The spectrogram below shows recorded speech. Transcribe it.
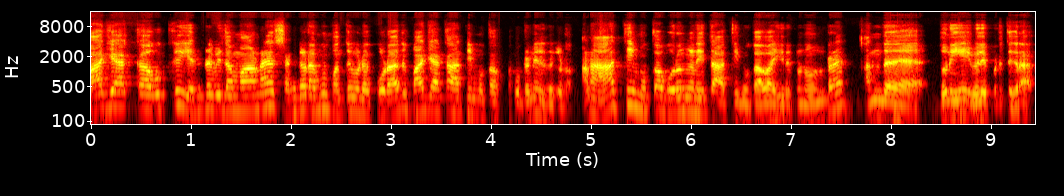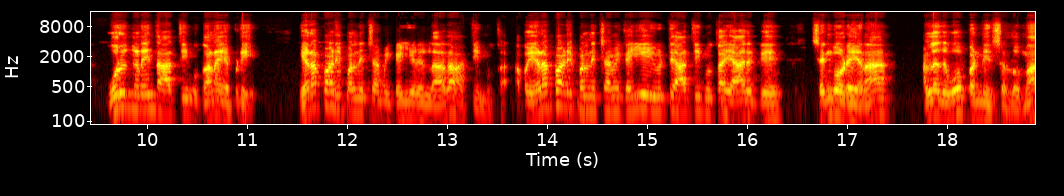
பாஜகவுக்கு எந்த விதமான சங்கடமும் வந்துவிடக் கூடாது. பாஜக அதிமுக கூட்டணி இருக்கணும். ஆனா அதிமுக ஒருங்கிணைந்த அதிமுகவா இருக்கணும்ன்ற அந்த துணியை வெளிப்படுத்துகிறார். ஒருங்கிணைந்த அதிமுகனா எப்படி? எடப்பாடி பழனிசாமி கையில் இல்லாத அதிமுக. அப்ப எடப்பாடி பழனிசாமி கையை விட்டு அதிமுக யாருக்கு? செங்கோடையனா அல்லது ஓ பன்னீர்செல்வமா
